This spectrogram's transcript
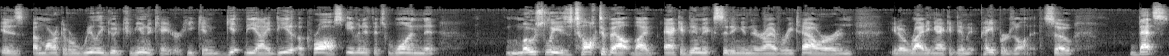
is a mark of a really good communicator. He can get the idea across, even if it's one that mostly is talked about by academics sitting in their ivory tower and, you know, writing academic papers on it. So that's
